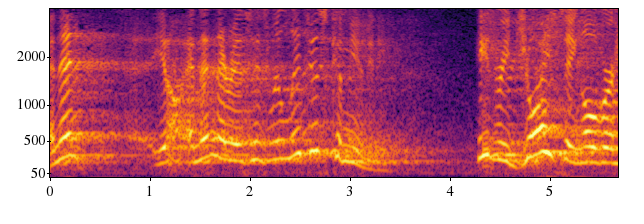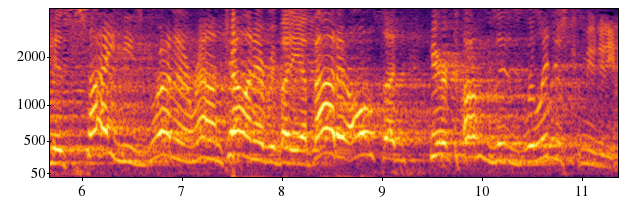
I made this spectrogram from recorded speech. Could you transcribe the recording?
And then, you know, and then there is his religious community. He's rejoicing over his sight. and He's running around telling everybody about it. All of a sudden, here comes his religious community.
